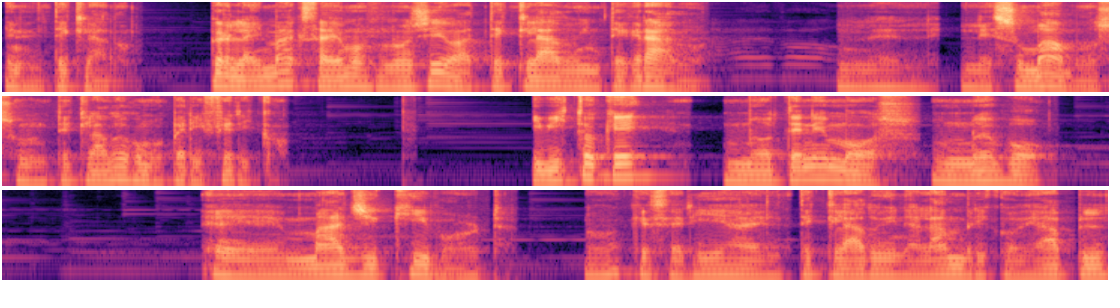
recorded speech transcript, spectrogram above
en el teclado. Pero el iMac sabemos no lleva teclado integrado. Le, sumamos un teclado como periférico. Y visto que no tenemos un nuevo eh, Magic Keyboard, que sería el teclado inalámbrico de Apple,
